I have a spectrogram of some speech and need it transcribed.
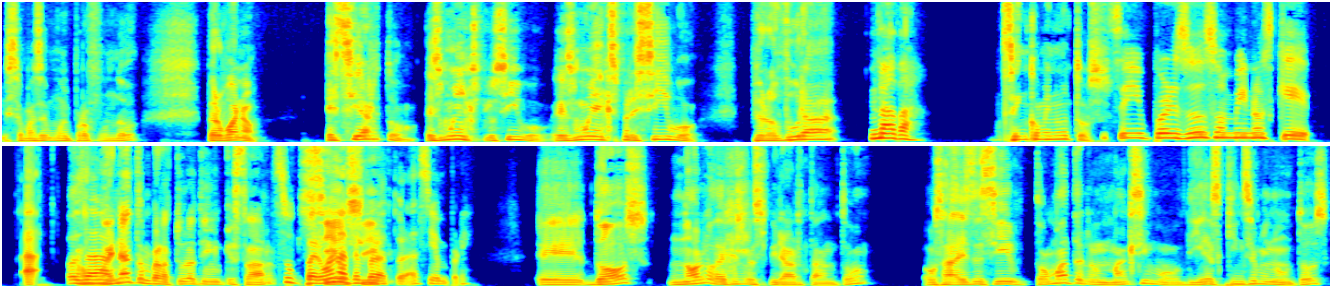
se me hace muy profundo. Pero bueno, es cierto, es muy explosivo, es muy expresivo, pero dura nada. cinco minutos. Sí, por eso son vinos que, ah, o a sea, buena temperatura tienen que estar. súper sí buena sí. temperatura siempre. Eh, dos, no lo dejes respirar tanto. O sea, es decir, tómatelo en máximo 10, 15 minutos.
